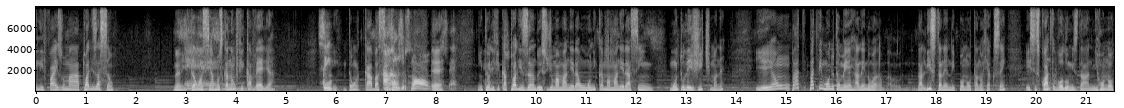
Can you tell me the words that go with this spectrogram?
ele faz uma atualização. Né? Então, assim, a música não fica velha. Sim. Então acaba sendo. Arranjos novos, É. né? Então ele fica atualizando isso de uma maneira única, uma maneira assim, muito legítima, né? E é um pat- patrimônio também, além do, da lista, né? Nippon no Ta no Hyakusen, esses quatro volumes da Nihon no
